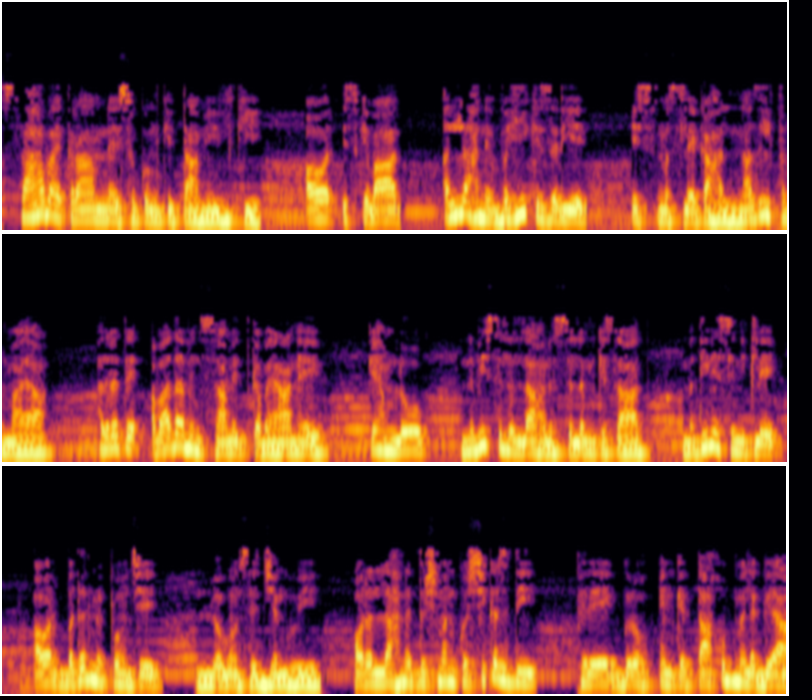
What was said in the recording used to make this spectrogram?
صحابہ اکرام نے اس حکم کی تعمیل کی اور اس کے بعد اللہ نے وہی کے ذریعے اس مسئلے کا حل نازل فرمایا۔ حضرت عبادہ بن سامد کا بیان ہے کہ ہم لوگ نبی صلی اللہ علیہ وسلم کے ساتھ مدینے سے نکلے اور بدر میں پہنچے، لوگوں سے جنگ ہوئی۔ اور اللہ نے دشمن کو شکست دی، پھر ایک گروہ ان کے تعقب میں لگ گیا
